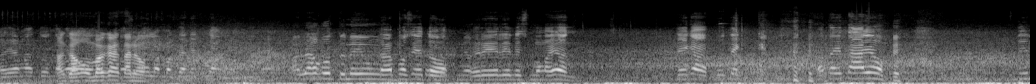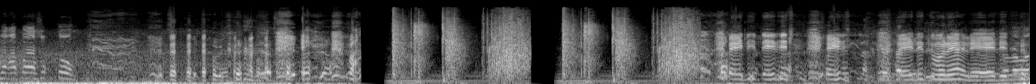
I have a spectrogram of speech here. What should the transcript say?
Kaya nga to, Hanggang umagat, ano? Kailangan magganit lang. eh. Ala ko, ito na yung... Tapos ito, i-release mo ngayon. Teka, putik. Patay tayo. Hindi nakapasok to. edit, edit, edit. Edit mo na yan, eh, edit. Dalawa.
